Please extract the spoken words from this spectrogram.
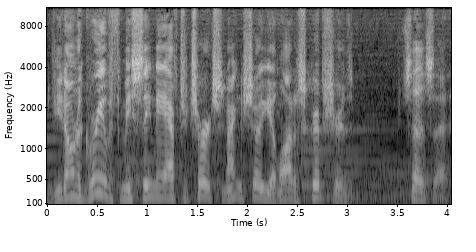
If you don't agree with me, see me after church, and I can show you a lot of scripture that says that.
